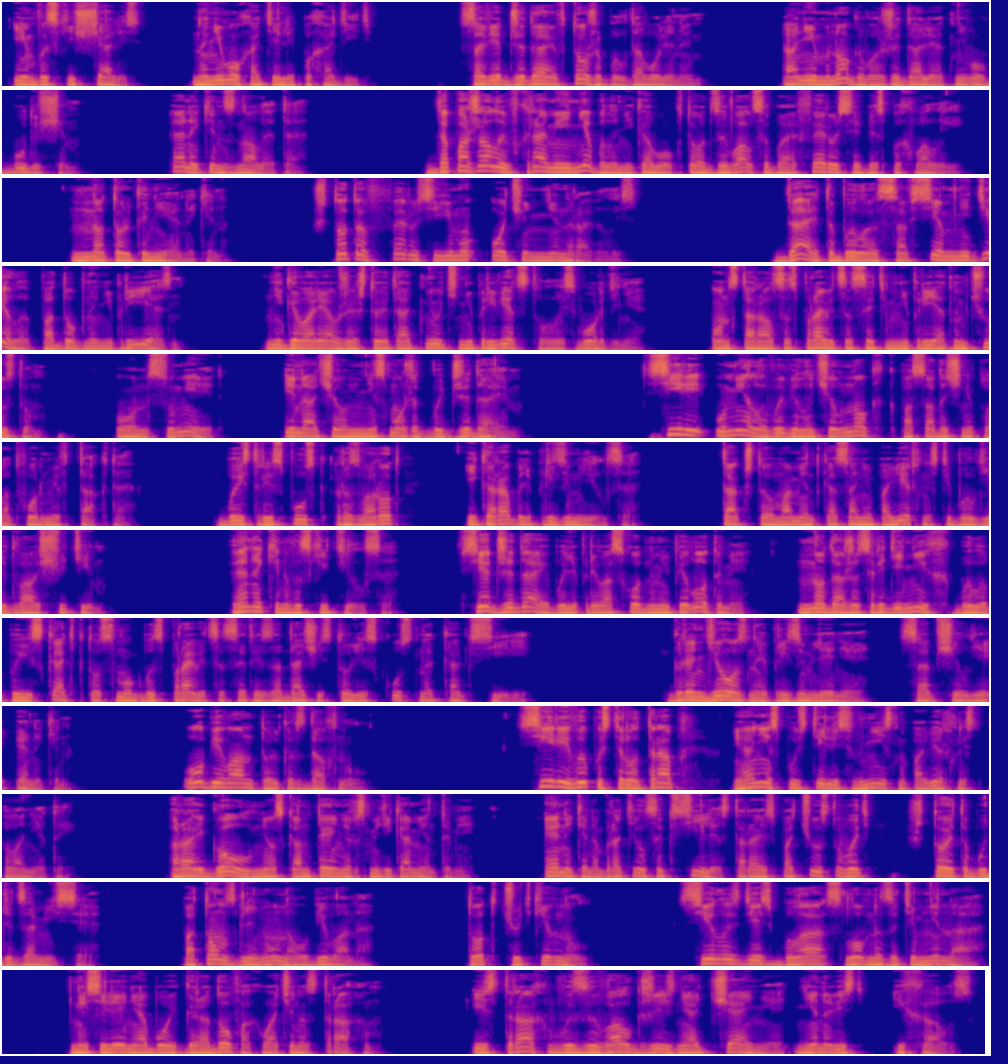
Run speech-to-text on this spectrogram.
Им восхищались, на него хотели походить. Совет джедаев тоже был доволен им. Они многого ожидали от него в будущем. Энакин знал это. Да, пожалуй, в храме и не было никого, кто отзывался бы о Ферусе без похвалы. Но только не Энакин. Что-то в Ферусе ему очень не нравилось. Да, это было совсем не дело, подобная неприязнь. Не говоря уже, что это отнюдь не приветствовалось в Ордене. Он старался справиться с этим неприятным чувством. Он сумеет, иначе он не сможет быть джедаем. Сири умело вывела челнок к посадочной платформе в такта. Быстрый спуск, разворот — и корабль приземлился. Так что момент касания поверхности был едва ощутим. Энакин восхитился. Все джедаи были превосходными пилотами, но даже среди них было поискать, кто смог бы справиться с этой задачей столь искусно, как Сири. «Грандиозное приземление», — сообщил ей Энакин. Оби-Ван только вздохнул. Сири выпустила трап, и они спустились вниз на поверхность планеты. Райгоул нес контейнер с медикаментами. Энакин обратился к Силе, стараясь почувствовать, что это будет за миссия. Потом взглянул на Убивана. Тот чуть кивнул. Сила здесь была словно затемнена. Население обоих городов охвачено страхом. И страх вызывал к жизни отчаяние, ненависть и хаос.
